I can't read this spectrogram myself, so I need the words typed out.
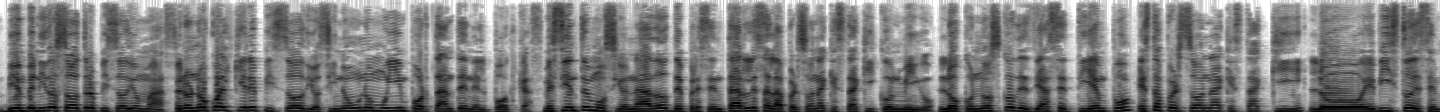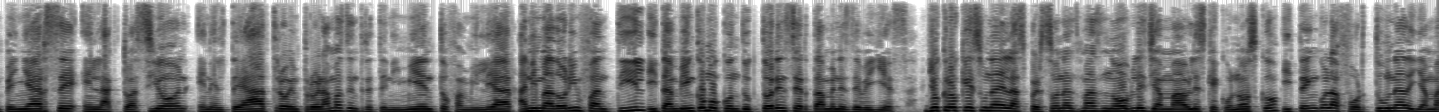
Bienvenidos a otro episodio más, pero no cualquier episodio, sino uno muy importante en el podcast. Me siento emocionado de presentarles a la persona que está aquí conmigo. Lo conozco desde hace tiempo. Esta persona que está aquí lo he visto desempeñarse en la actuación, en el teatro, en programas de entretenimiento familiar, animador infantil y también como conductor en certámenes de belleza. Yo creo que es una de las personas más nobles y amables que conozco y tengo la fortuna de llamar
